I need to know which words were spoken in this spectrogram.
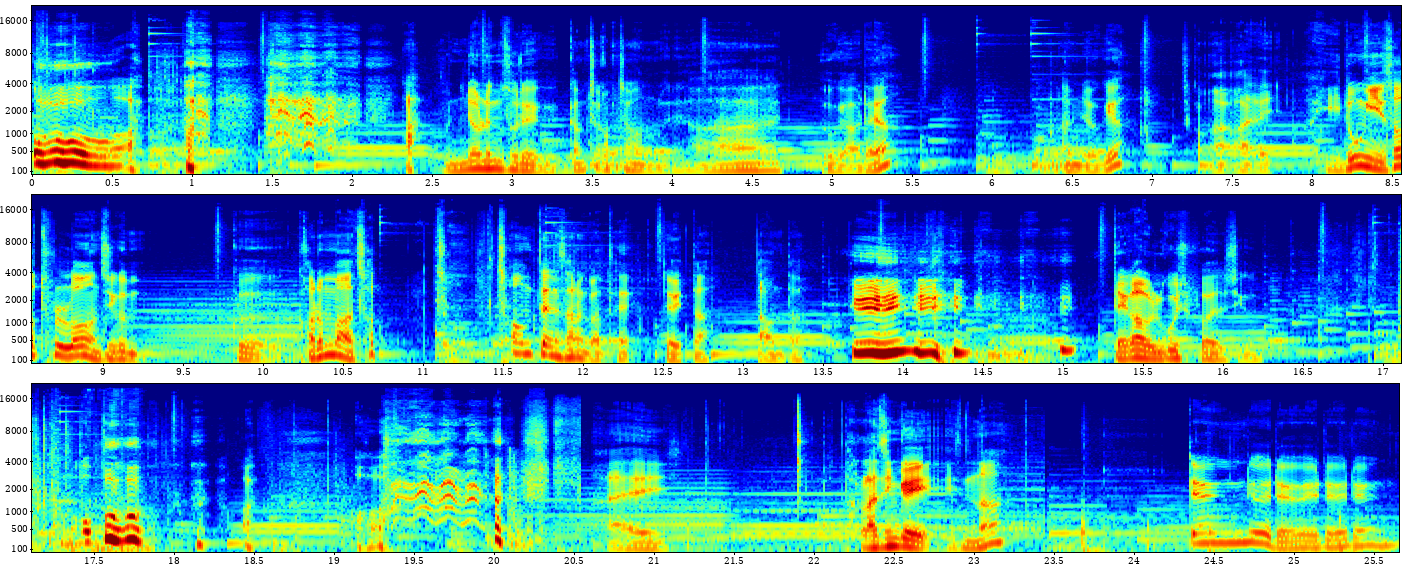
오 아, 아, 문 여는 소리에 깜짝깜짝 놀래. 아 여기 아래야? 아니면 여기야? 잠깐 아, 아 이- 이동이 서툴러 지금 그 걸음마 첫, 처, 처음 뗀 사람 같아. 여기 있다 나온다. 내가 울고 싶어요 지금. 어, 어, 아, 어. 아이 달라진 게 있나? 땡르르르릉.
